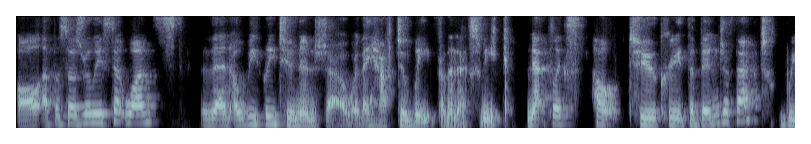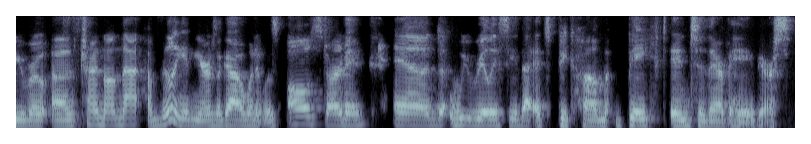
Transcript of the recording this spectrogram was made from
all episodes released at once, than a weekly tune in show where they have to wait for the next week. Netflix helped to create the binge effect. We wrote a trend on that a million years ago when it was all starting. And we really see that it's become baked into their behaviors.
